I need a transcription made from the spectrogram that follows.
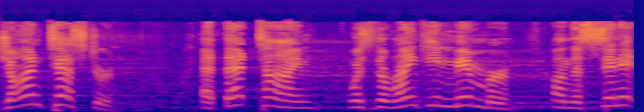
Jon Tester, at that time, was the ranking member on the Senate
